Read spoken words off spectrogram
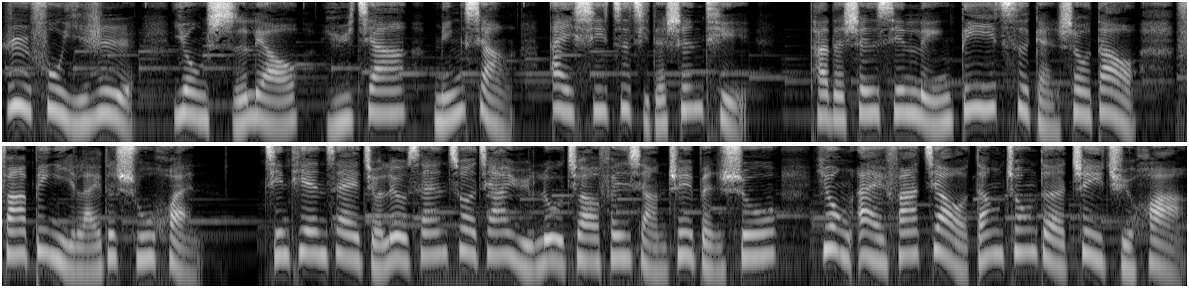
日复一日用食疗、瑜伽、冥想爱惜自己的身体，他的身心灵第一次感受到发病以来的舒缓。今天在九六三作家语录就要分享这本书《用爱发酵》当中的这句话：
